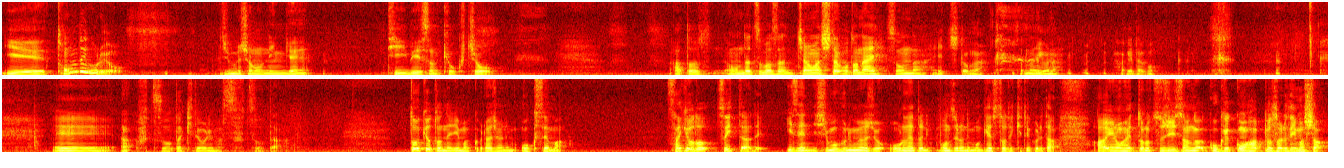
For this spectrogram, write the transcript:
いえ飛んでくるよ。事務所の人間。TBS の局長。あと本田翼ちゃんはしたことない。そんなエッチとか。そんな言うな。ハゲタコえー、あ普通おた来ております。普通おた。東京都練馬区ラジオネーム奥狭先ほどツイッターで以前に霜降り明星オールナイトニッポンゼロにもゲストで来てくれたアイノヘッドの辻井さんがご結婚発表されていました。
